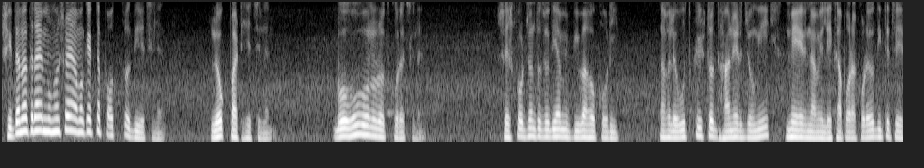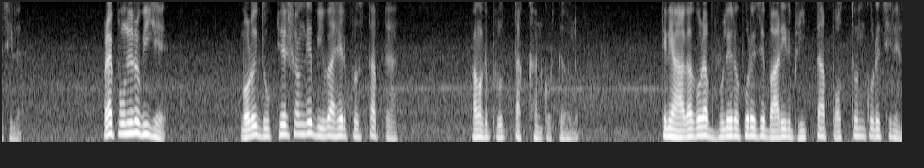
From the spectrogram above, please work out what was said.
সীতানাথ রায় মহাশয় আমাকে একটা পত্র দিয়েছিলেন। লোক পাঠিয়েছিলেন। বহু অনুরোধ করেছিলেন। শেষ পর্যন্ত যদি আমি বিবাহ করি, তাহলে উৎকৃষ্ট ধানের জমি মেয়ের নামে লেখাপড়া করেও দিতে চেয়েছিলেন। প্রায় পনেরো বিঘে। বড়ই দুঃখের সঙ্গে বিবাহের প্রস্তাবটা আমাকে প্রত্যাখ্যান করতে হলো। তিনি আগাগোড়া ভুলের ওপরে যে বাড়ির ভিতটা পত্তন করেছিলেন,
